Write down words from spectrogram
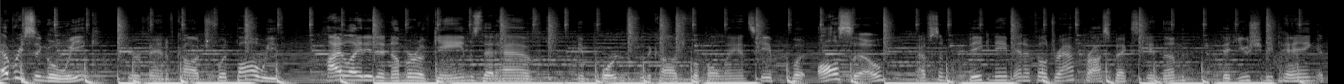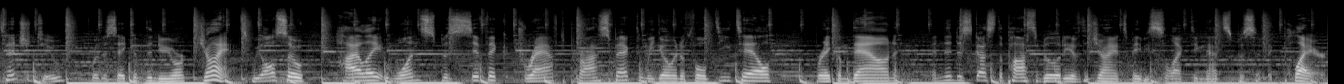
every single week, if you're a fan of college football, we've highlighted a number of games that have importance for the college football landscape, but also have some big name NFL draft prospects in them that you should be paying attention to for the sake of the New York Giants. We also highlight one specific draft prospect and we go into full detail, break them down, and then discuss the possibility of the Giants maybe selecting that specific player.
